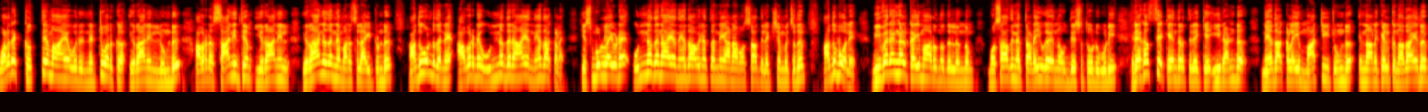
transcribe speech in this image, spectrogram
വളരെ കൃത്യമായ ഒരു നെറ്റ്വർക്ക് ഇറാനിലുണ്ട്. അവരുടെ സാന്നിധ്യം ഇറാനിൽ ഇറാന് തന്നെ മനസ്സിലായിട്ടുണ്ട്. അതുകൊണ്ട് തന്നെ അവരുടെ ഉന്നതരായ നേതാക്കളെ ഹിസ്ബുള്ളയുടെ ഉന്നതനായ നേതാവിനെ തന്നെയാണ് മൊസാദ് ലക്ഷ്യം വെച്ചത്. അതുപോലെ വിവരങ്ങൾ കൈമാറുന്നതിൽ നിന്നും മൊസാദിനെ തടയുക എന്ന ഉദ്ദേശത്തോടു കൂടി രഹസ്യ കേന്ദ്രത്തിലേക്ക് ഈ രണ്ട് നേതാക്കളെയും മാറ്റിയിട്ടുണ്ട് എന്നാണ് കേൾക്കുന്നത്. അതായത്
